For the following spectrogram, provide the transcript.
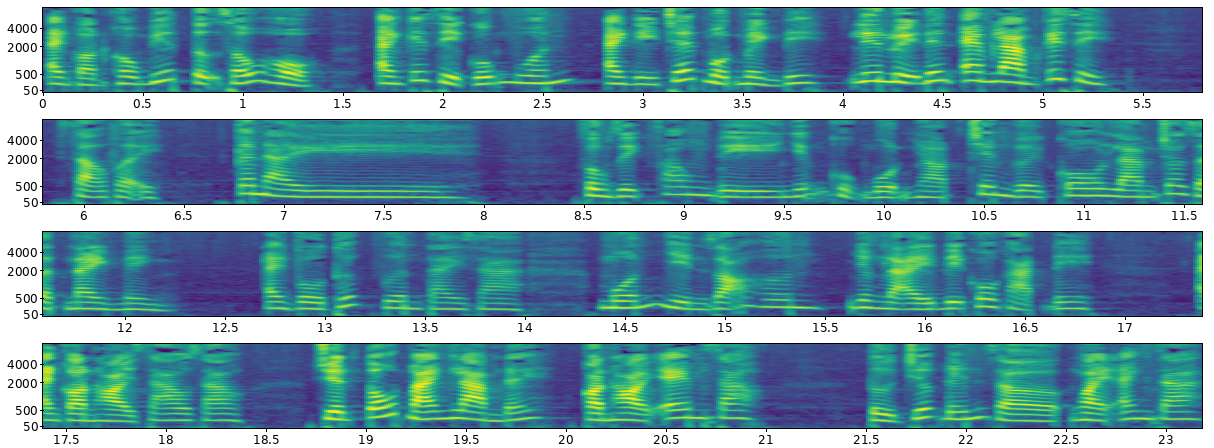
Anh còn không biết tự xấu hổ. Anh cái gì cũng muốn. Anh đi chết một mình đi. Liên lụy đến em làm cái gì? Sao vậy? cái này... Phùng Dịch Phong bị những cục mụn nhọt trên người cô làm cho giật này mình. Anh vô thức vươn tay ra, muốn nhìn rõ hơn nhưng lại bị cô gạt đi. Anh còn hỏi sao sao? Chuyện tốt mà anh làm đấy, còn hỏi em sao? Từ trước đến giờ, ngoài anh ra,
